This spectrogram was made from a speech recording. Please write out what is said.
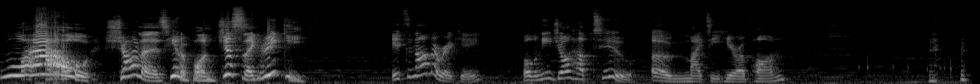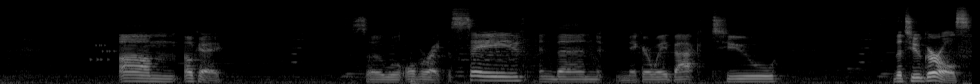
Wow! Sharla is Heropon just like Riki! It's an honor, Riki. But we'll need your help too, oh mighty Heropon. um, okay. So we'll overwrite the save, and then make our way back to the two girls.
